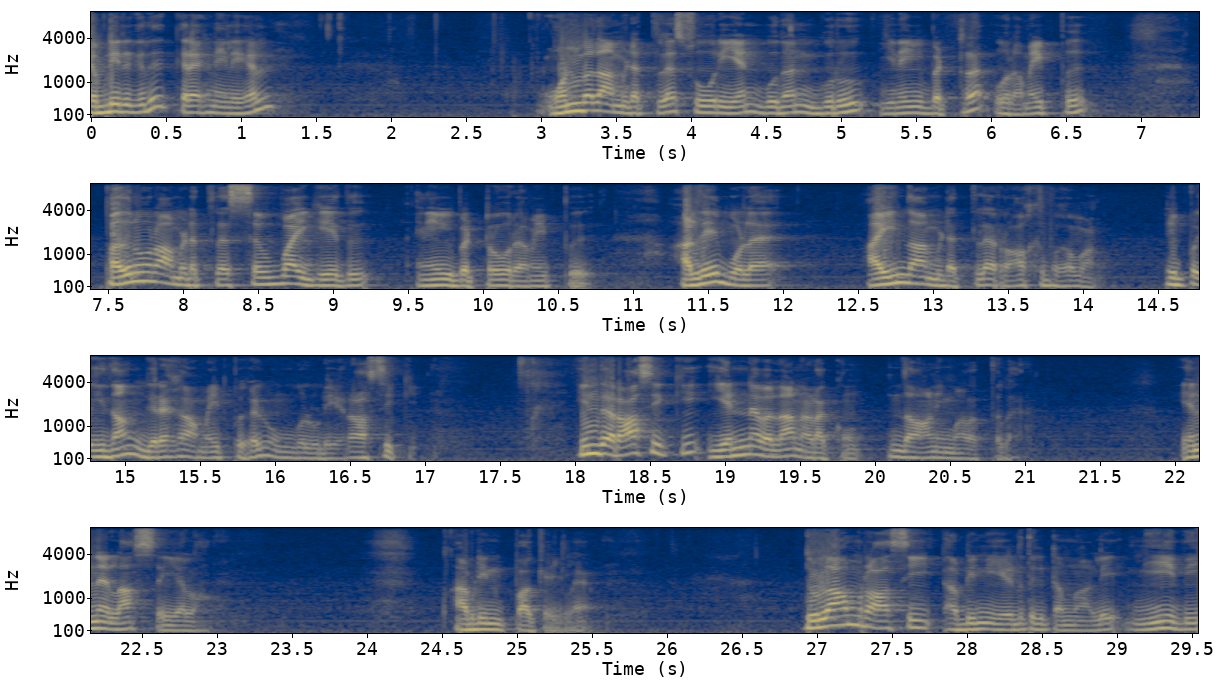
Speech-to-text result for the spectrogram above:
எப்படி இருக்குது? கிரக நிலைகள் ஒன்பதாம் இடத்துல சூரியன் புதன் குரு இணைவு பெற்ற ஒரு அமைப்பு. பதினோராம் இடத்துல செவ்வாய் கேது இணைவு பெற்ற ஒரு அமைப்பு. அதே போல் ஐந்தாம் இடத்துல ராகு பகவான். இப்போ இதான் கிரக அமைப்புகள் உங்களுடைய ராசிக்கு. இந்த ராசிக்கு என்னவெல்லாம் நடக்கும் இந்த ஆணி மாதத்தில்? என்னெல்லாம் செய்யலாம்? அப்படின்னு பார்க்கல துலாம் ராசி அப்படின்னு எடுத்துக்கிட்டோம்னாலே நீதி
